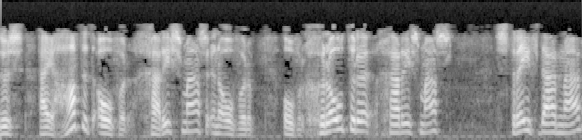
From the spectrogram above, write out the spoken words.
Dus hij had het over charisma's en over, over grotere charisma's. Streef daarnaar.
